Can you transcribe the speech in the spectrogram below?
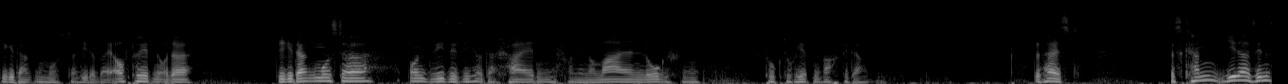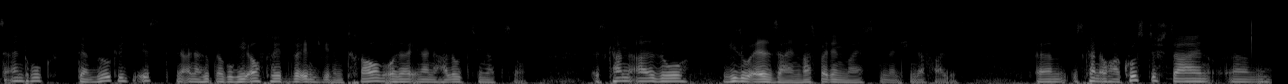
die Gedankenmuster, die dabei auftreten oder die Gedankenmuster und wie sie sich unterscheiden von den normalen, logischen, strukturierten Wachgedanken. Das heißt, es kann jeder Sinneseindruck, der möglich ist, in einer Hypnagogie auftreten, so ähnlich wie in einem Traum oder in einer Halluzination. Es kann also visuell sein, was bei den meisten Menschen der Fall ist. Ähm, es kann auch akustisch sein ähm,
